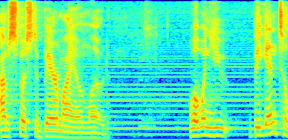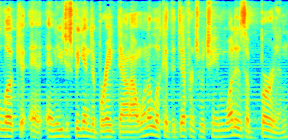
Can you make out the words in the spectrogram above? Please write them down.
I'm supposed to bear my own load. Well, when you begin to look and, and you just begin to break down, I want to look at the difference between what is a burden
